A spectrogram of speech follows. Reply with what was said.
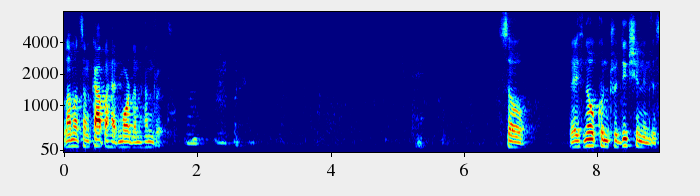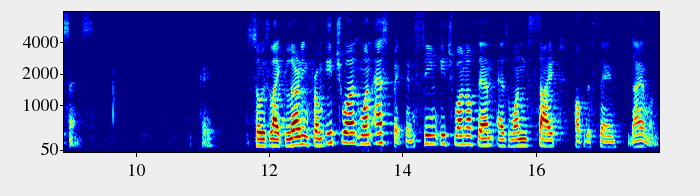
Lama Tsongkhapa had more than 100. Okay. So there is no contradiction in this sense. Okay? So it's like learning from each one one aspect and seeing each one of them as one side of the same diamond,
